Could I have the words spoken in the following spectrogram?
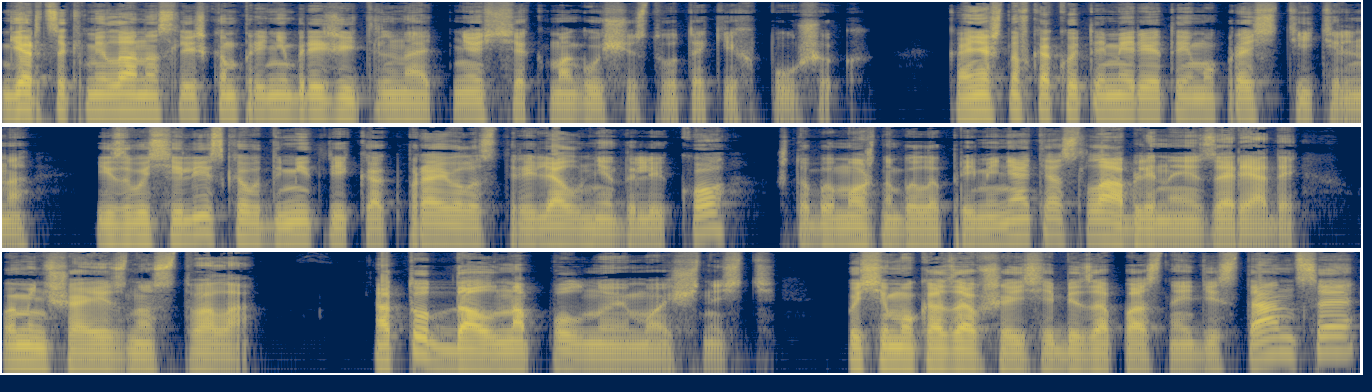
Герцог Милана слишком пренебрежительно отнесся к могуществу таких пушек. Конечно, в какой-то мере это ему простительно. Из Василисков Дмитрий, как правило, стрелял недалеко, чтобы можно было применять ослабленные заряды, уменьшая износ ствола. А тут дал на полную мощность. Посему казавшаяся безопасной дистанция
